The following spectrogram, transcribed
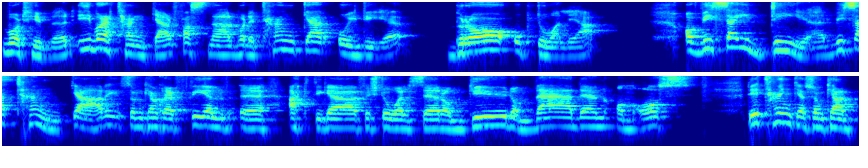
vårt huvud, i våra tankar fastnar både tankar och idéer, bra och dåliga. Och vissa idéer, vissa tankar som kanske är felaktiga förståelser om Gud, om världen, om oss. Det är tankar som kan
